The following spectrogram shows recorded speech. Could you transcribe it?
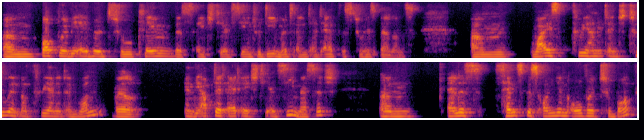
um, Bob will be able to claim this HTLC and redeem it and, and add this to his balance. Um, why is it 302 and not 301? Well, in the update add HTLC message, um, Alice sends this onion over to Bob.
